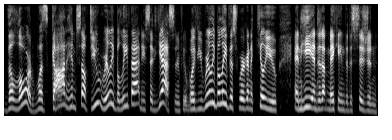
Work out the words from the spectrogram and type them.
the Lord, was God Himself. Do you really believe that? And he said, Yes. And if you, well, if you really believe this, we're going to kill you. And he ended up making the decision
